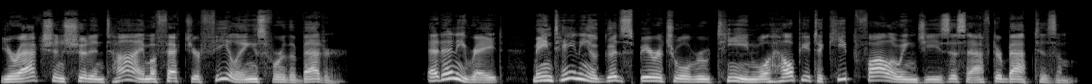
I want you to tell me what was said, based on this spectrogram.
Your actions should in time affect your feelings for the better. At any rate, maintaining a good spiritual routine will help you to keep following Jesus after baptism.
